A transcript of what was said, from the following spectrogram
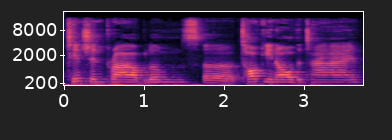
attention problems, uh, talking all the time,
